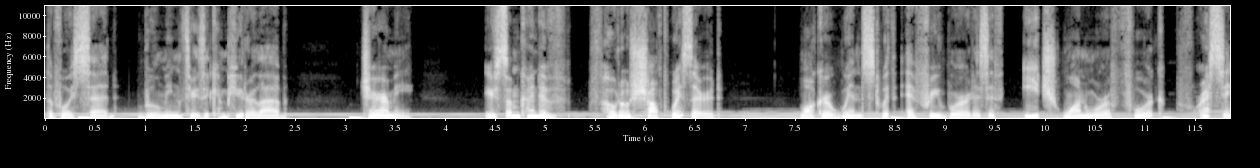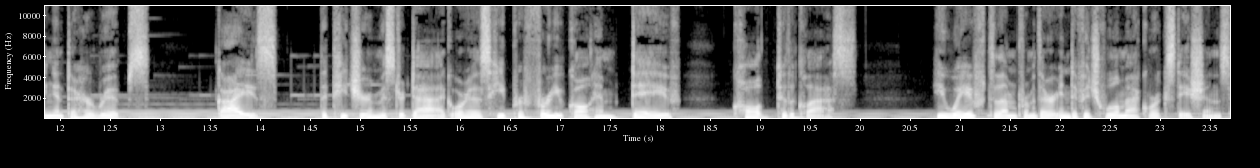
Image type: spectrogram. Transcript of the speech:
the voice said, booming through the computer lab. Jeremy, you're some kind of Photoshop wizard. Walker winced with every word as if each one were a fork pressing into her ribs. Guys, the teacher, Mr. Dagg, or as he'd prefer you call him, Dave, called to the class. He waved them from their individual Mac workstations.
